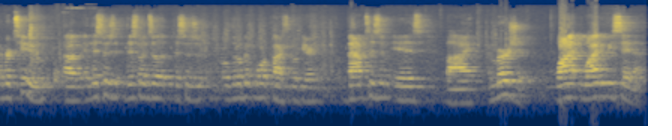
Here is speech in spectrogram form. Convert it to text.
Number two, um, and this was this one's a, this is a little bit more practical here. Baptism is by immersion. Why why do we say that?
